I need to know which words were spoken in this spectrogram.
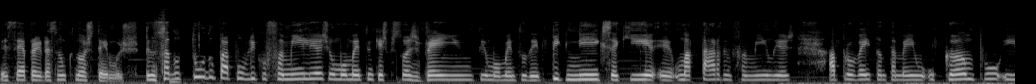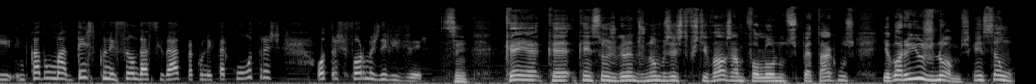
Essa é a programação que nós temos. Pensado Sim. tudo para público famílias, um momento em que as pessoas vêm, tem um momento de piqueniques aqui, eh, uma tarde em famílias, aproveitam também o campo e um bocado uma desconexão da cidade para conectar com outras, outras formas de viver. Sim. Quem, é, quem são os grandes nomes deste festival? Já me falou nos espetáculos. E agora, e os nomes? Quem são?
